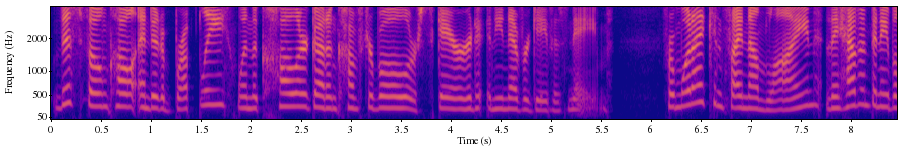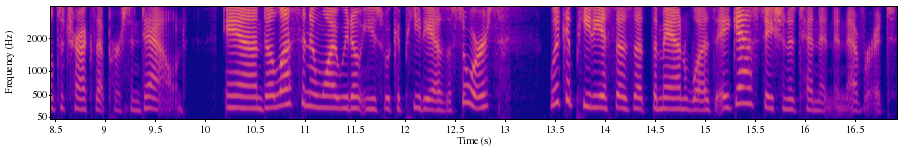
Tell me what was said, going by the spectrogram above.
This phone call ended abruptly when the caller got uncomfortable or scared and he never gave his name. From what I can find online, they haven't been able to track that person down. And a lesson in why we don't use Wikipedia as a source Wikipedia says that the man was a gas station attendant in Everett.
